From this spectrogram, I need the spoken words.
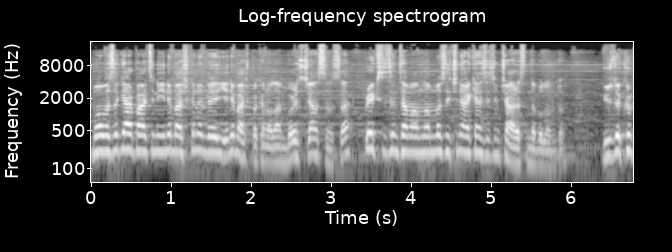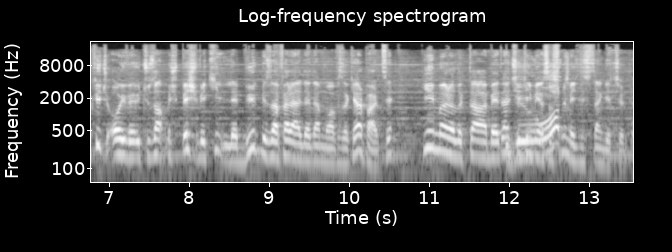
Muhafazakar Parti'nin yeni başkanı ve yeni başbakan olan Boris Johnson ise Brexit'in tamamlanması için erken seçim çağrısında bulundu. %43 oy ve 365 vekil ile büyük bir zafer elde eden Muhafazakar Parti 20 Aralık'ta AB'den what? yasasını meclisten geçirdi.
